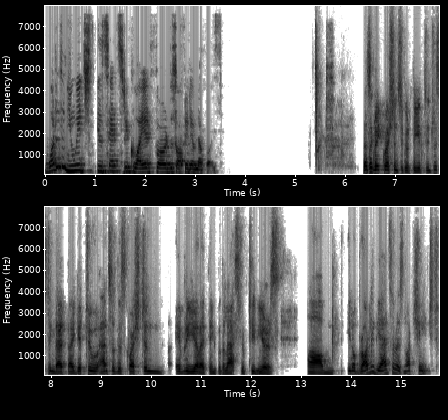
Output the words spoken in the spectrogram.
what are the new age skill sets required for the software developers? That's a great question, Sukriti. It's interesting that I get to answer this question every year, I think, for the last 15 years. Um, you know, broadly, the answer has not changed,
